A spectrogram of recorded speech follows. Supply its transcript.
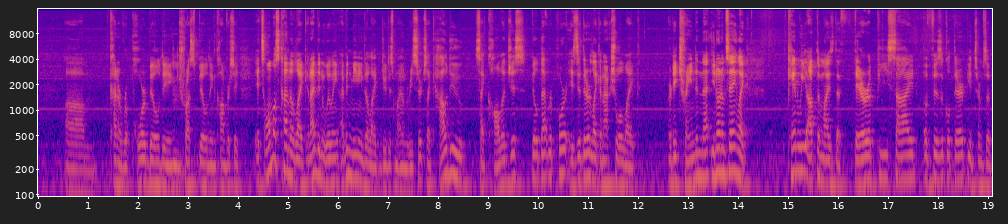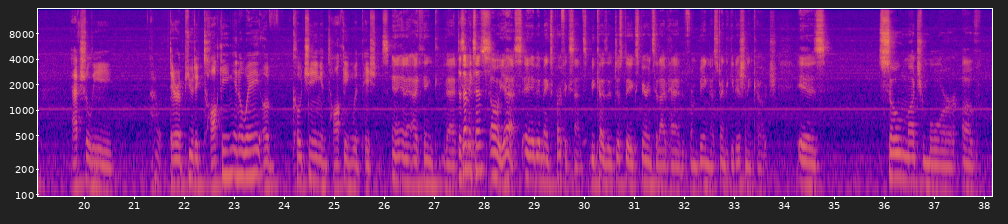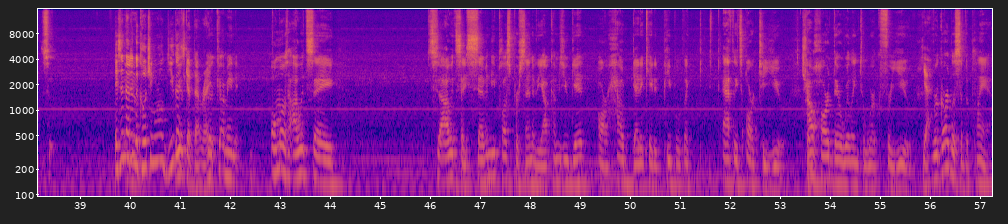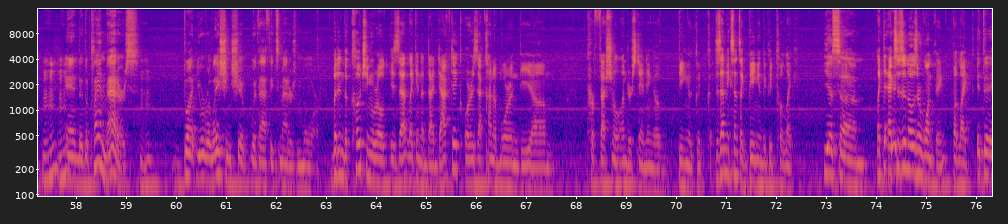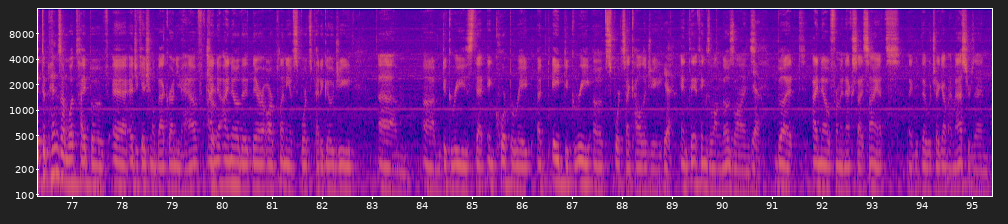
um, kind of rapport building, Mm. trust building, conversation. It's almost kind of like, and I've been willing, I've been meaning to like do this my own research. Like, how do psychologists build that rapport? Is it there like an actual like, are they trained in that? You know what I'm saying? Like, can we optimize the therapy side of physical therapy in terms of actually I don't know, therapeutic talking in a way of coaching and talking with patients. And, and I think that Does that make sense? Oh yes, it, it makes perfect sense because it, just the experience that I've had from being a strength and conditioning coach is so much more of. So, Isn't that in the coaching world? Do you guys Yeah, get that, right? I mean, almost. I would say. So I would say seventy plus percent of the outcomes you get are how dedicated people, like athletes, are to you. True. How hard they're willing to work for you, Yeah. regardless of the plan. Mhm, mhm. And the, the plan matters, Mhm. but your relationship with athletes matters more. But in the coaching world, is that like in a didactic, or is that kind of more in the um, professional understanding of being a good? Co- Does that make sense? Like being in the good coach, like Yes. Um, like the X's and O's are one thing, but like It, it depends on what type of uh, educational background you have. I know, I know that there are plenty of sports pedagogy um, um, degrees that incorporate a, a degree of sports psychology Yeah. and th- things along those lines. Yeah. But I know from an exercise science, like which I got my master's in,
